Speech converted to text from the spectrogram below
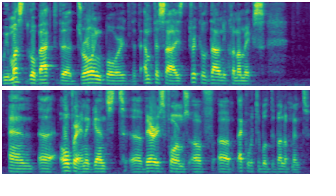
We must go back to the drawing board that emphasized trickle-down economics and uh, over and against uh, various forms of uh, equitable development.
